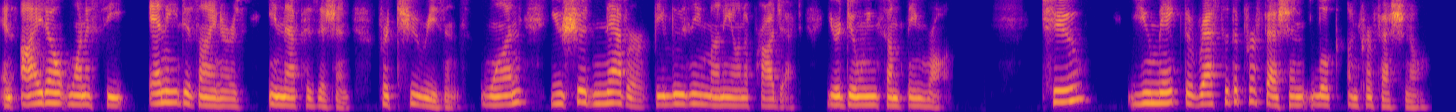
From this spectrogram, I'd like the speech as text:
And I don't want to see any designers in that position for two reasons. One, you should never be losing money on a project. You're doing something wrong. Two, you make the rest of the profession look unprofessional.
